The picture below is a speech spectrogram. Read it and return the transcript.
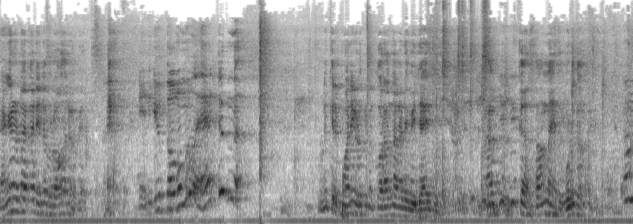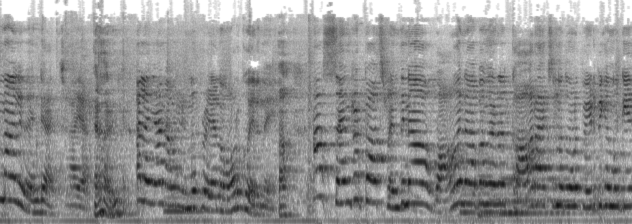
എങ്ങനെ എനിക്ക് തോന്നുന്നത് ഏറ്റവും പുള്ളിക്കൊരു പണി കൊടുക്കണം. കുറെ നാളാണ് സമയത്ത് കൊടുക്കാൻ പറ്റും. എന്നാലും എന്റെ അച്ചായ ഏതാടി അല്ല ഞാൻ അവിടെ ഇരുന്നപ്പോഴേ ഞാൻ ഓർക്കുമായിരുന്നേ ആ. സെൻട്രൽ പാസ്റ്റർ എന്തിനാ വാഹനാപകടങ്ങൾ കാർ ആക്സിഡന്റ് നമ്മളെ പേടിപ്പിക്കാൻ നോക്കിയേ?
